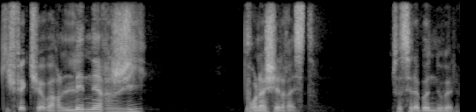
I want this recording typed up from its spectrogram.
qui fait que tu vas avoir l'énergie pour lâcher le reste. Ça, c'est la bonne nouvelle.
